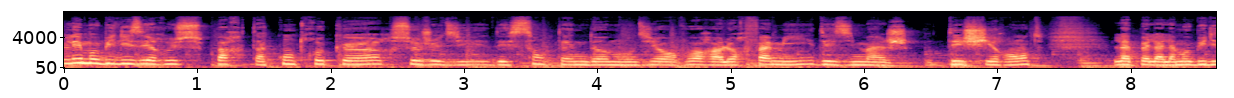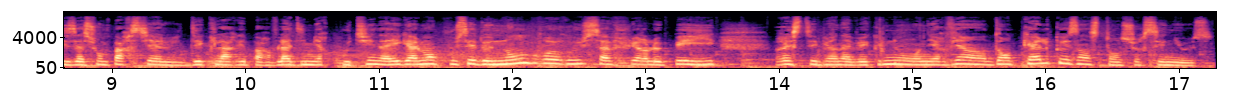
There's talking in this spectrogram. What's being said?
Les mobilisés russes partent à contre-coeur. Ce jeudi, des centaines d'hommes ont dit au revoir à leur famille. Des images déchirantes. L'appel à la mobilisation partielle déclaré par Vladimir Poutine a également poussé de nombreux Russes à fuir le pays. Restez bien avec nous, on y revient dans quelques instants sur CNews.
